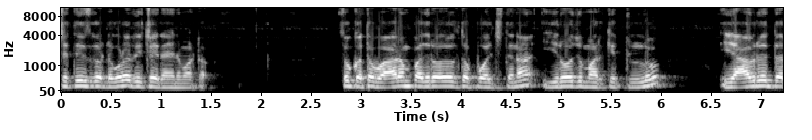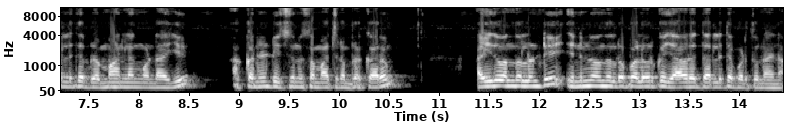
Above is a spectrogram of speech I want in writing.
ఛత్తీస్గఢ్లో కూడా రీచ్ అయినాయి అనమాట సో గత వారం పది రోజులతో పోల్చితేన ఈరోజు మార్కెట్లో యావరేజ్ ధరలు అయితే బ్రహ్మాండంగా ఉన్నాయి. అక్కడి నుండి ఇస్తున్న సమాచారం ప్రకారం ఐదు వందల నుండి ఎనిమిది వందల రూపాయల వరకు యావరేజ్ ధరలు అయితే పడుతున్నాయన.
